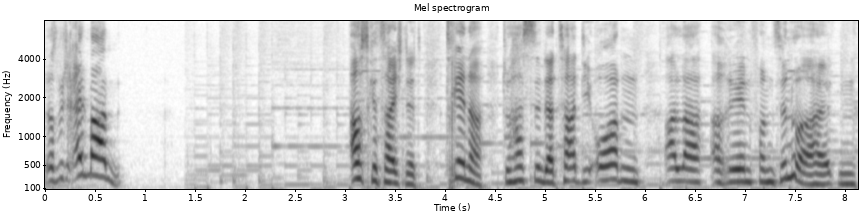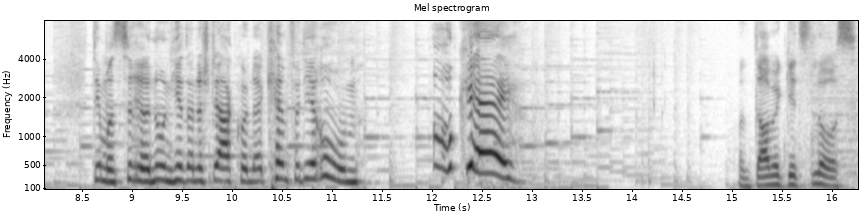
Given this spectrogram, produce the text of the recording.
Lass mich rein, Mann! Ausgezeichnet! Trainer, du hast in der Tat die Orden aller Arenen von Sinnoh erhalten. Demonstriere nun hier deine Stärke und erkämpfe dir Ruhm. Okay! Und damit geht's los.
